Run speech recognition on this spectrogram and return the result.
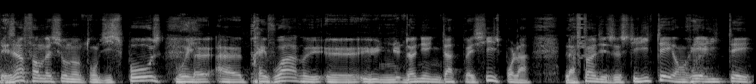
les, informations dont on dispose, euh, euh, prévoir, euh, une, donner une date précise pour la, la fin des hostilités. En réalité,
